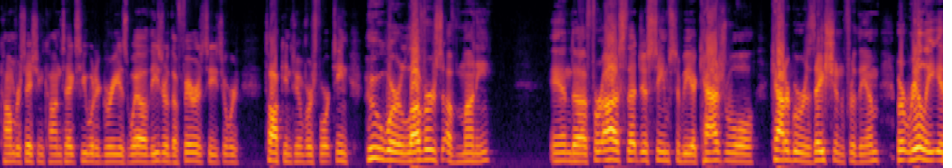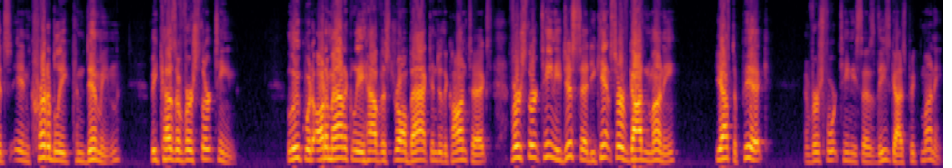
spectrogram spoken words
conversation context, he would agree as well. These are the Pharisees who were talking to in verse 14, who were lovers of money. And uh, for us, that just seems to be a casual categorization for them, but really it's incredibly condemning because of verse 13. Luke would automatically have us draw back into the context. Verse 13, he just said, You can't serve God and money. You have to pick. And verse 14, he says, These guys picked money.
